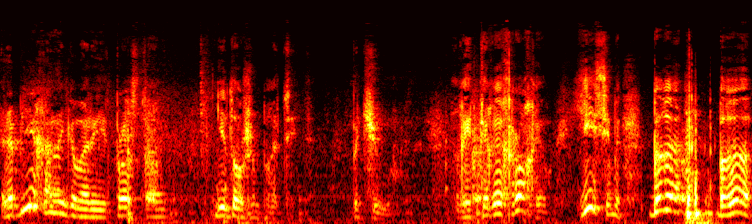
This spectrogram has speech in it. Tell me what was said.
Рабьехана говорит, просто он не должен платить. Почему? Если бы было, было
